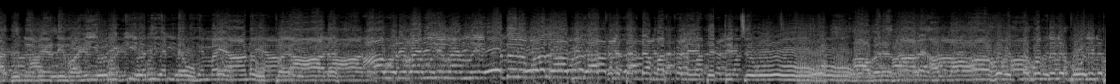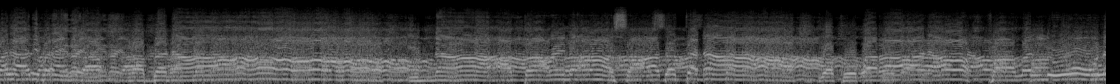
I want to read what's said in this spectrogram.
അതിനുവേണ്ടി വഴിയൊരുക്കിയത് എന്റെ ഉമ്മയാണ് ഉപ്പയാണ്. ആ ഒരു വഴിയിൽ മക്കളെ തെറ്റിച്ചു. അവർ നാളെ അള്ളാഹുവിന്റെ മുന്നിൽ പോയി പരാതി പറയുകയാ. റബ്ബനാ ഇന്നാ സാദത്തനാ വകുബറാനാ ഫളല്ലൂന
